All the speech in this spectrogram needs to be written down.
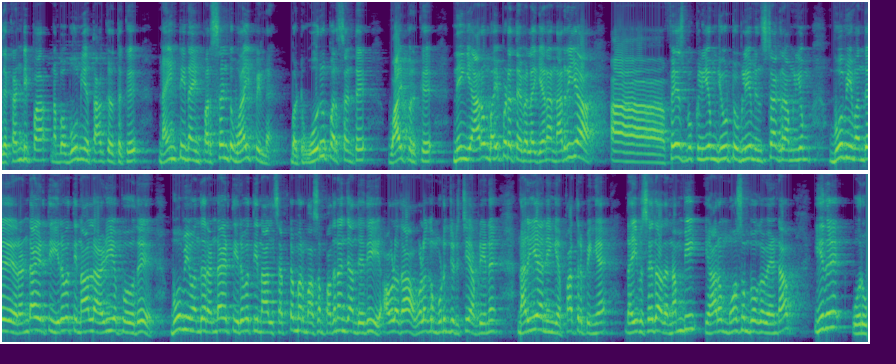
இதை கண்டிப்பாக நம்ம பூமியை தாக்குறதுக்கு நைன்டி நைன் பர்சன்ட் வாய்ப்பு இல்லை. பட் ஒரு பர்சன்ட்டு வாய்ப்பு இருக்குது நீங்கள் யாரும் பயப்பட தேவையில்லை. ஏன்னா நிறையா ஃபேஸ்புக்லேயும் யூடியூப்லேயும் இன்ஸ்டாகிராம்லேயும் பூமி வந்து ரெண்டாயிரத்தி இருபத்தி நாலில் அழிய போகுது. பூமி வந்து ரெண்டாயிரத்தி இருபத்தி நாலு செப்டம்பர் மாதம் பதினஞ்சாம் தேதி அவ்வளோதான் உலகம் முடிஞ்சிடுச்சு அப்படின்னு நிறையா நீங்கள் பார்த்துருப்பீங்க. தயவு செய்து அதை நம்பி யாரும் மோசம் போக வேண்டாம். இது ஒரு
